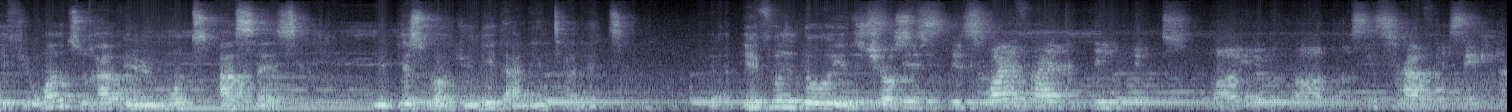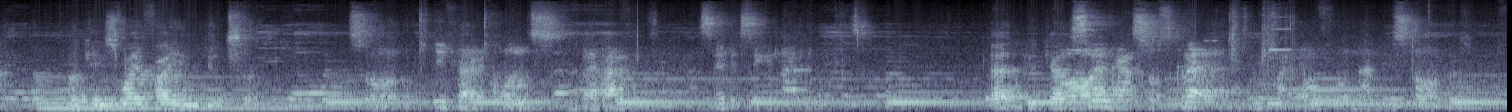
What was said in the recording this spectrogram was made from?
if you want to have a remote access with this lock, you need an internet. Even though it's just Is, is Wi-Fi inbuilt or you or does it have a signal? okay, it's Wi-Fi inbuilt, sir. So if I want, if I have it, I can a signal. Uh, you can Or I can subscribe through my own phone and install it.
